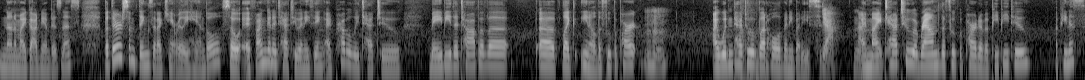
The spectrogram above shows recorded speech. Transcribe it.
none of my goddamn business. But there are some things that I can't really handle. So if I'm going to tattoo anything, I'd probably tattoo maybe the top of a uh like, you know, the fupa part hmm I wouldn't tattoo a butthole of anybody's. Yeah. No. I might tattoo around the fupa part of a pee too, a penis.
